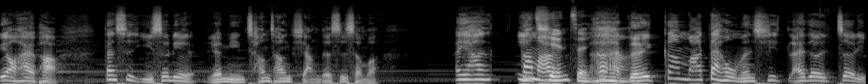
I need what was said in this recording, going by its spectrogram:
不要害怕。但是以色列人民常常想的是什么？哎呀，干嘛？以前怎样？啊、对，干嘛带我们去来到这里？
